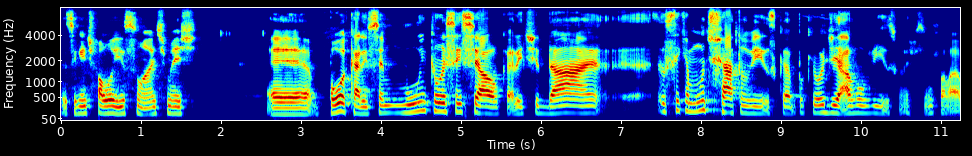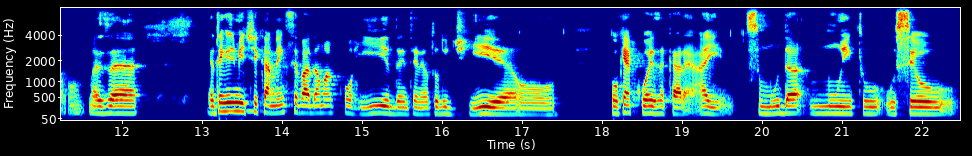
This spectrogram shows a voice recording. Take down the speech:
Eu sei que a gente falou isso antes, mas. É, pô, cara, isso é muito essencial, cara, e te dá. É, eu sei que é muito chato ouvir isso, cara, porque eu odiava ouvir isso quando as pessoas falavam, mas é. Eu tenho que admitir, cara, nem que você vai dar uma corrida, entendeu? Todo dia, ou qualquer coisa, cara, aí isso muda muito o seu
